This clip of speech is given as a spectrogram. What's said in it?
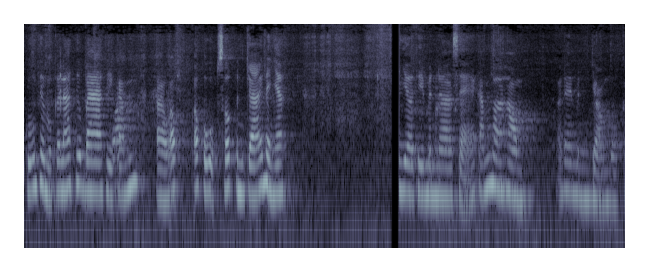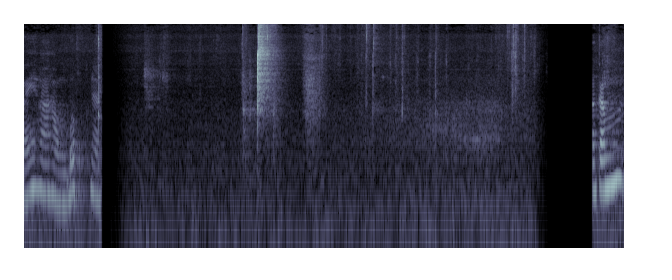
Cuốn thêm một cái lá thứ ba thì cắm vào góc góc của cục xốp bên trái này nha. Bây giờ thì mình ờ, sẽ cắm hoa hồng ở đây mình chọn một cái hoa hồng búp nè. Cắm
